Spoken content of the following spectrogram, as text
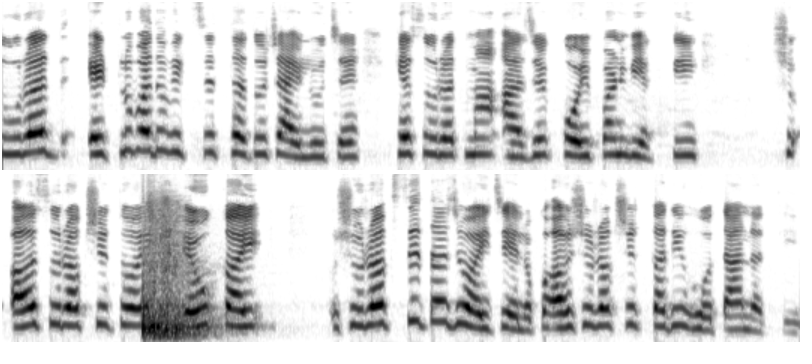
સુરત એટલું બધું વિકસિત થતું ચાલ્યું છે કે સુરતમાં આજે કોઈ પણ વ્યક્તિ અસુરક્ષિત હોય એવું કંઈ, સુરક્ષિત જ હોય છે એ લોકો, અસુરક્ષિત કદી હોતા નથી.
